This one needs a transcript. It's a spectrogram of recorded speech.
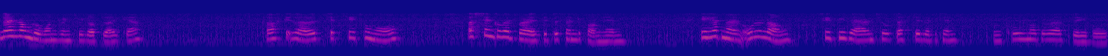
No longer wandering through God's acre. Casket lowered six feet or more, a single red rose did descend upon him. He had known all along she'd be there until death delivered him from cruel Mother Earth's evils.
